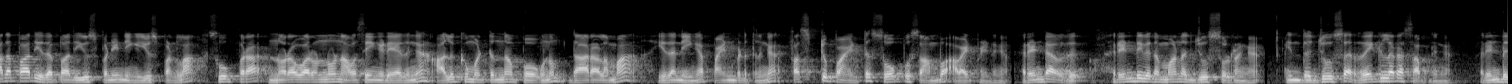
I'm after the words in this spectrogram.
அதை பாதி இதை பாதி யூஸ் பண்ணி நீங்கள் யூஸ் பண்ணலாம். சூப்பராக நுர வரணும்னு அவசியம் கிடையாதுங்க. அழுக்கு மட்டும்தான் போகணும். தாராளமாக இதை நீங்கள் பயன்படுத்துங்க first point soap shampoo avoid பண்ணிடுங்க. ரெண்டாவது ரெண்டு விதமான ஜூஸ் சொல்கிறேங்க இந்த ஜூஸை ரெகுலராக சாப்பிடுங்க. ரெண்டு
